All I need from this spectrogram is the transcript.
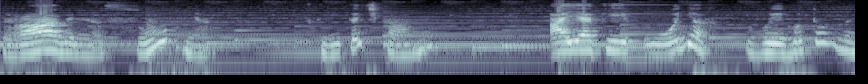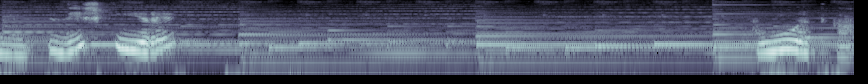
Правильно, сукня з квіточками. А який одяг виготовлений зі шкіри? Куртка.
